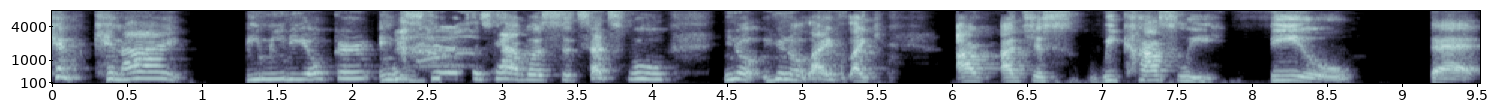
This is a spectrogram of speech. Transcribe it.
can can I be mediocre and still just have a successful, you know, you know, life. Like I, I just we constantly feel that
